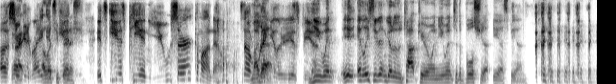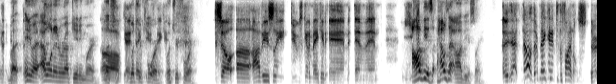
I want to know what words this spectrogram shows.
Uh, All right, it right. I'll let you finish. It's ESPN, ESPNU, sir. Come on now. It's not My bad. regular E ESPN. You went. At least you didn't go to the top tier when you went to the bullshit ESPN. But anyway, I won't interrupt you anymore. Oh, Let's- okay. What's Thank you, your four? you. What's your four? so uh, obviously Duke's gonna make it in, and then y- Obvious. How's that obviously? uh, no, they're making it to the finals. They're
